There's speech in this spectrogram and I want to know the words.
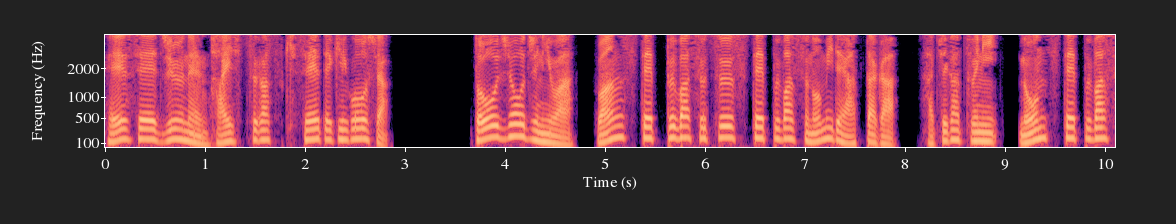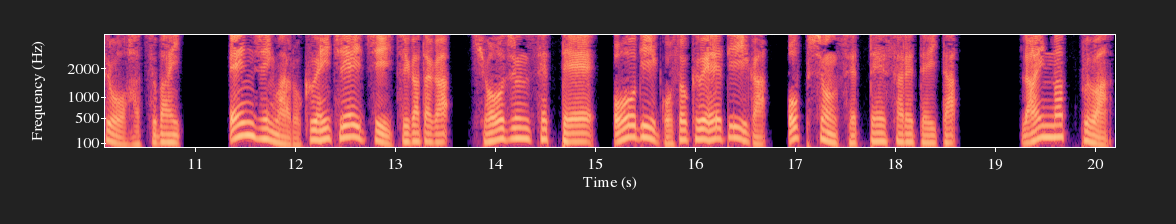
平成10年排出ガス規制適合車。登場時には1ステップバス2ステップバスのみであったが、8月にノンステップバスを発売。エンジンは 6HH1 型が標準設定、OD5 速 AT がオプション設定されていた。ラインナップは、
